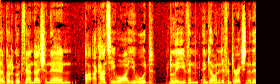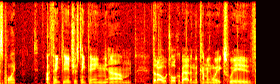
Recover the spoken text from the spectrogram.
they've got a good foundation there, and I, can't see why you would leave and, and go in a different direction at this point. I think the interesting thing um, that I will talk about in the coming weeks with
